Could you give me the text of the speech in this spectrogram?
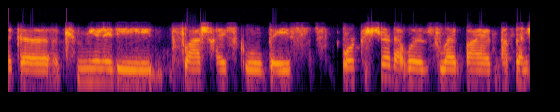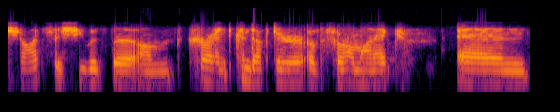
like a community slash high school based orchestra that was led by Madeline Schatz. So she was the um, current conductor of the Philharmonic. And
